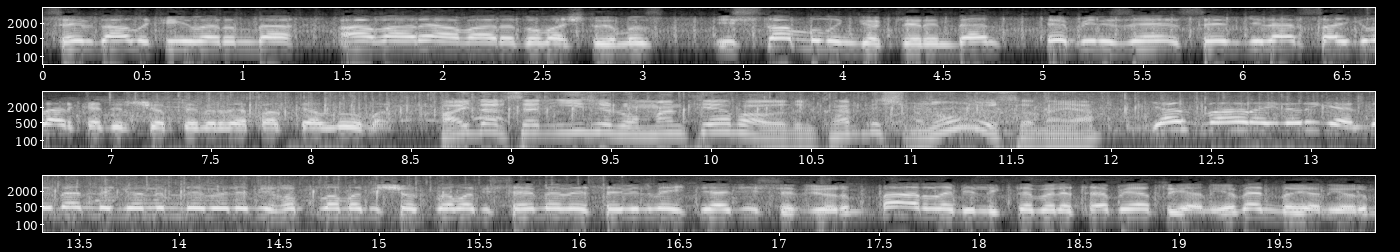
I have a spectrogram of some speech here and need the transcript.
sevdalı kıyılarında avare avare dolaştığımız İstanbul'un göklerinden hepinize sevgiler, saygılar Kadir Şöpdemir ve Pascal Numa. Haydar sen iyice romantiğe bağladın kardeşim. Ne oluyor sana ya? Yaz bahar ayları geldi. Ben de gönlümde böyle bir hoplama, bir şoklama, bir sevme ve sevilme ihtiyacı hissediyorum. Baharla birlikte böyle tabiat uyanıyor. Ben de uyanıyorum.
